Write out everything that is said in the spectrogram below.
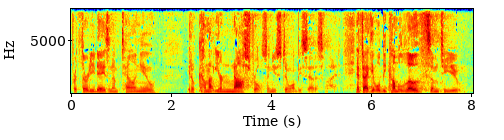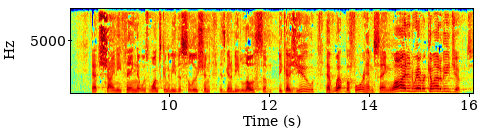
for 30 days. And I'm telling you, it'll come out your nostrils and you still won't be satisfied. In fact, it will become loathsome to you. That shiny thing that was once going to be the solution is going to be loathsome because you have wept before him saying, Why did we ever come out of Egypt?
